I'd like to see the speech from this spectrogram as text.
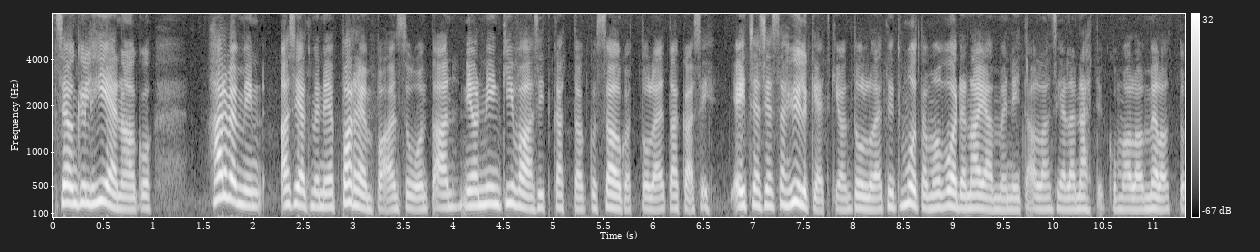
se on kyllä hienoa, kun harvemmin asiat menee parempaan suuntaan, niin on niin kivaa sitten katsoa, kun saukot tulee takaisin. Ja itse asiassa hylkeetkin on tullut, että nyt muutaman vuoden ajan me niitä ollaan siellä nähty, kun me ollaan melottu.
